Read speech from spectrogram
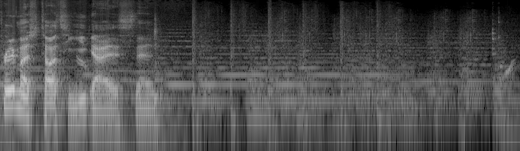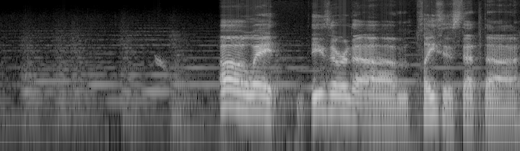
Pretty, much talk to you guys then. Oh wait, these are the um, places that the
